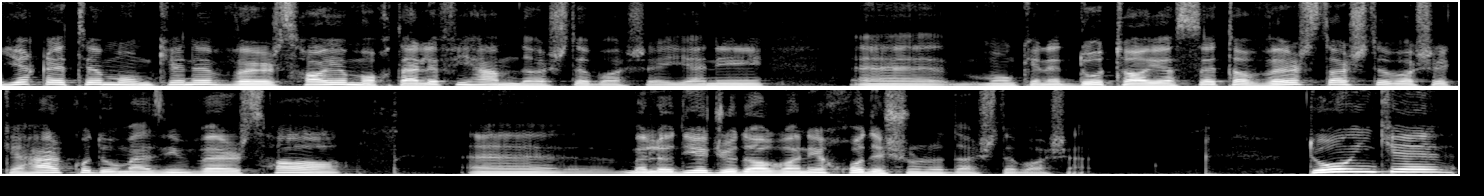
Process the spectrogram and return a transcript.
یه قطعه ممکنه ورس های مختلفی هم داشته باشه. یعنی ممکنه دو تا یا سه تا ورس داشته باشه که هر کدوم از این ورس ها ملودی جداگانه خودشون رو داشته باشن. دو اینکه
